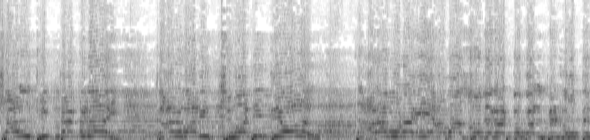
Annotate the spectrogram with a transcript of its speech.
চাল ঠিকঠাক কার বাড়ির মাটির তারা মনে এই আবাস যোজনার প্রকল্পের মধ্যে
